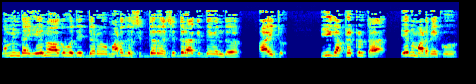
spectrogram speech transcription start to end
ನಮ್ಮಿಂದ ಏನು ಆಗುವುದಿದ್ದರೂ ಮಾಡಲು ಸಿದ್ಧರ, ಸಿದ್ಧರಾಗಿದ್ದೇವೆಂದು ಆಯಿತು. ಈಗ ಪ್ರಕೃತ ಏನು ಮಾಡಬೇಕು?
